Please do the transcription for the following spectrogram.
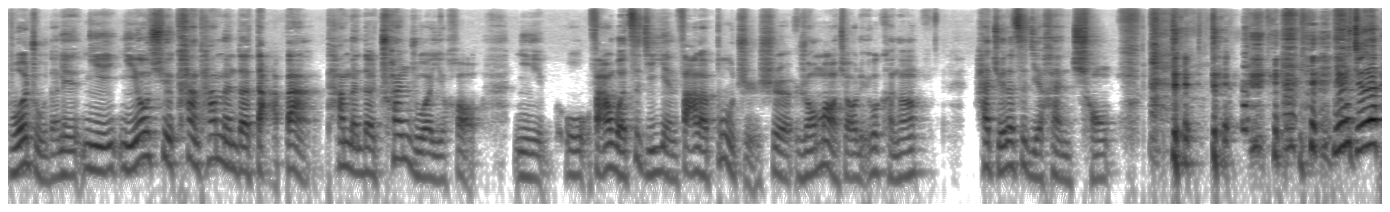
博主的。你你你又去看他们的打扮、他们的穿着以后，你我反正我自己引发了不只是容貌焦虑，我可能。还觉得自己很穷，对 对，因为觉得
